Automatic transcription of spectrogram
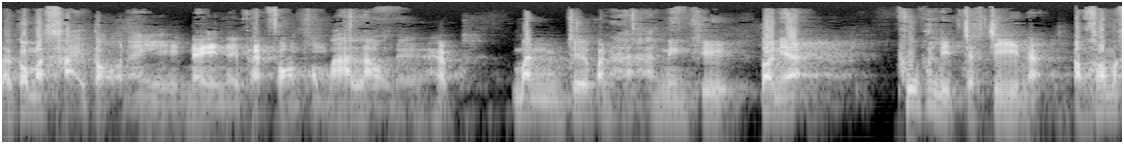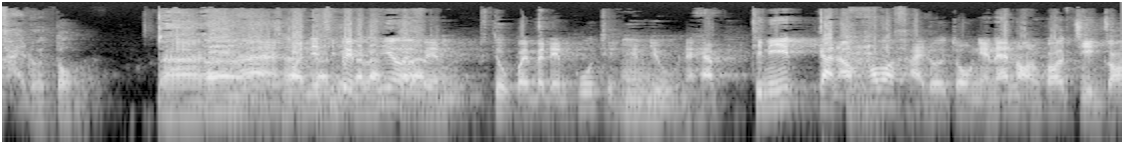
แล้วก็มาขายต่อในในในแพลตฟอร์มของบ้านเราเนี่ยนะครับมันเจอปัญหาอันหนึ่งคือ ตอนเนี้ยผู้ผลิตจากจีนอะเอาเข้ามาขายโดยตรงอ่าเออใช่ตอนนี้ที่เป็นตอนนี้ที่กำลัเรางเป็นถูกเป็นประเด็นพูดถึงกันอืมอยู่นะครับ ทีนี้การเอาเข้ามาขายโดยตรงเนี่ยแน่นอนก็จีนก็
